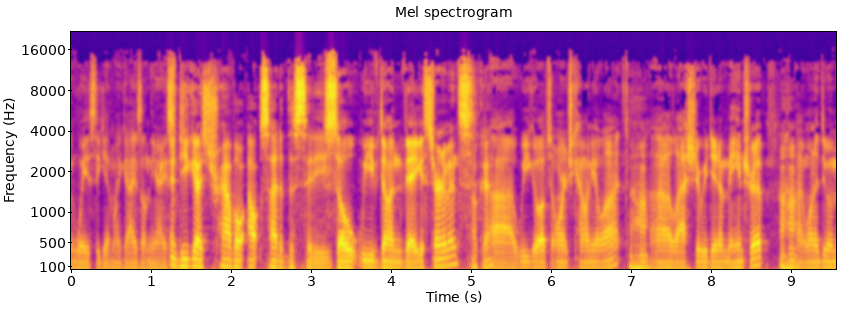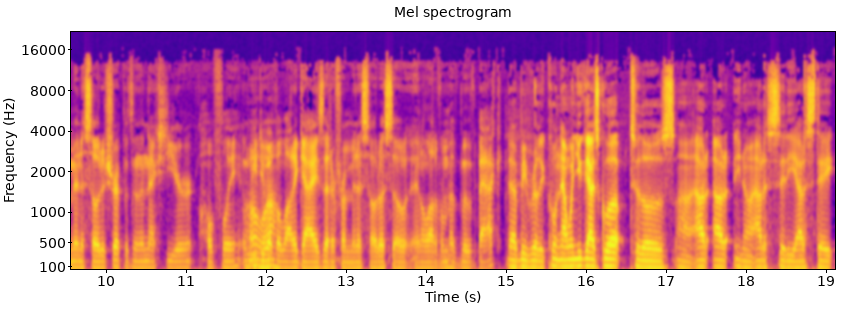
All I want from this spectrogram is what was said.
ways to get my guys on the ice. And do you guys travel outside of the city? So we've done Vegas tournaments. Okay. Uh, we go up to Orange County a lot. Uh-huh. Uh, last year we did a Maine trip. Uh-huh. I want to do a Minnesota trip within the next year, hopefully. And we Oh, do wow. have a lot of guys that are from Minnesota, so and a lot of them have moved back. That'd be really cool. Now, when you guys go up to those uh, out, out, you know, out of city, out of state,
